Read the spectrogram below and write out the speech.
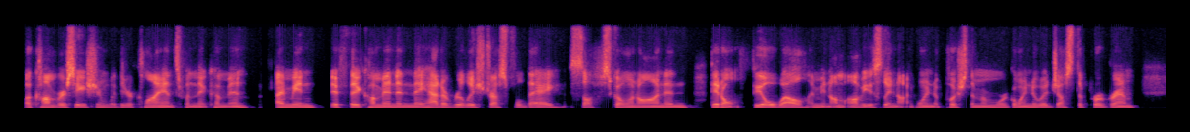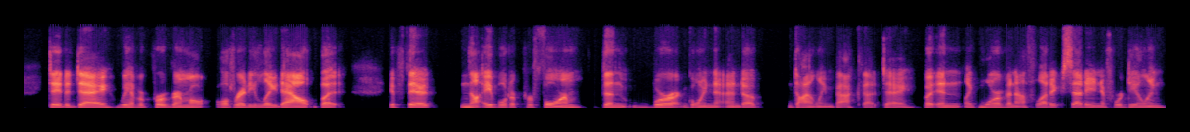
a conversation with your clients when they come in. I mean, if they come in and they had a really stressful day, stuff's going on and they don't feel well, I mean, I'm obviously not going to push them and we're going to adjust the program day to day. We have a program already laid out, but if they're not able to perform, then we're going to end up dialing back that day. But in like more of an athletic setting, if we're dealing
